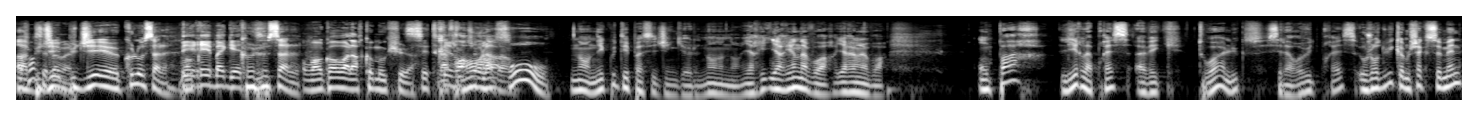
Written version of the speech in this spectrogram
Ah, budget, budget euh, colossal. béret baguette. Colossal. On va encore voir l'air comme au cul là. C'est très Oh, gentil. là, oh Non, n'écoutez pas ces jingles. Non, non, non. Il n'y a, rien à voir. Il y a rien à voir. On part lire la presse avec toi, Lux. C'est la revue de presse. Aujourd'hui, comme chaque semaine,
